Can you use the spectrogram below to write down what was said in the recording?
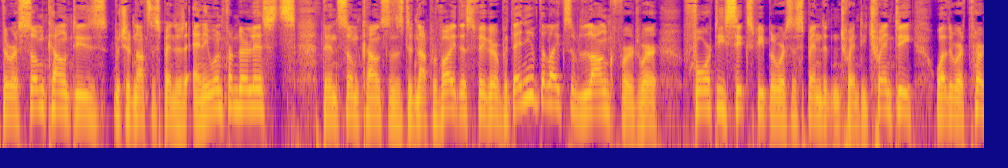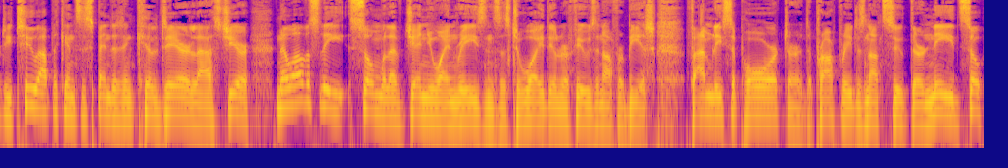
There are some counties which have not suspended anyone from their lists. Then some councils did not provide this figure. But then you have the likes of Longford, where 46 people were suspended in 2020, while there were 32 applicants suspended suspended in Kildare last year. Now, obviously, some will have genuine reasons as to why they'll refuse an offer, be it family support or the property does not suit their needs. So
